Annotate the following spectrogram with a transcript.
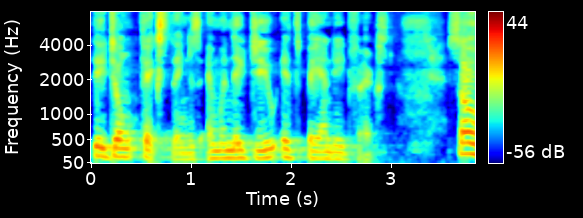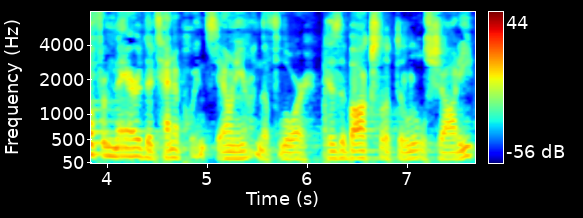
They don't fix things, and when they do, it's band-aid fixed. So from there, the tenant points down here on the floor because the box looked a little shoddy.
